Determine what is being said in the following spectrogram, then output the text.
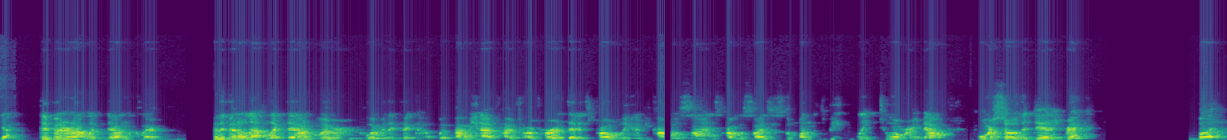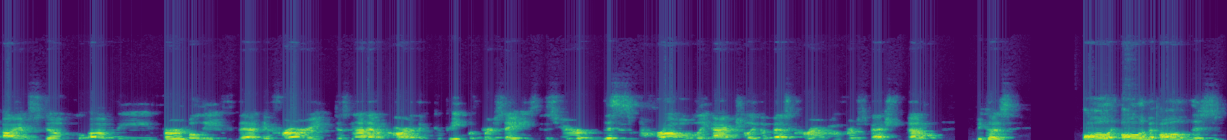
Yeah, they better not let down Leclerc. And they better not let down whoever whoever they pick up. But I mean, I've, I've, I've heard that it's probably going to be Carlos Sainz. Carlos Sainz is the one that's being linked to him right now, more so than Danny Ric. But I am still of the firm belief that if Ferrari does not have a car that can compete with Mercedes this year, this is probably actually the best career move for Sebastian Vettel because all all of it, all of this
